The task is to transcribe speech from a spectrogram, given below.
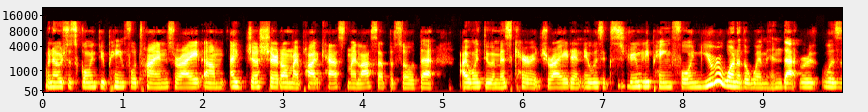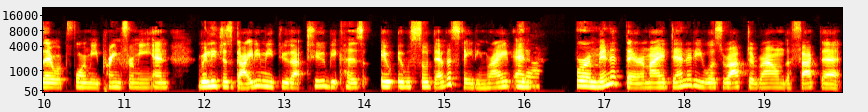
when I was just going through painful times, right? Um I just shared on my podcast my last episode that I went through a miscarriage, right? And it was extremely painful and you were one of the women that re- was there for me praying for me and really just guiding me through that too because it it was so devastating, right? And yeah for a minute there, my identity was wrapped around the fact that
